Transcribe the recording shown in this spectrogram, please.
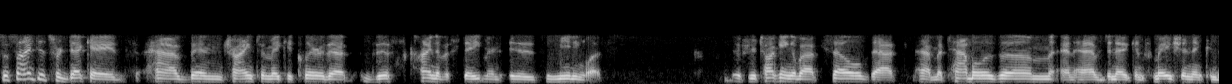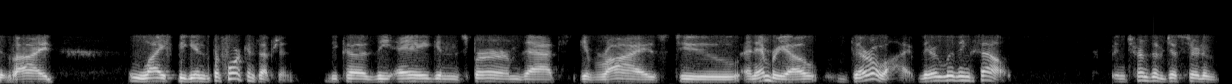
So, scientists for decades have been trying to make it clear that this kind of a statement is meaningless. If you're talking about cells that have metabolism and have genetic information and can divide, life begins before conception because the egg and sperm that give rise to an embryo, they're alive, they're living cells. In terms of just sort of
